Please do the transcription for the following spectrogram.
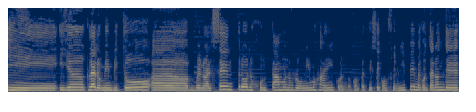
y, y, yo, claro, me invitó a, bueno, al centro, nos juntamos, nos reunimos ahí con, con Patricia y con Felipe y me contaron de,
